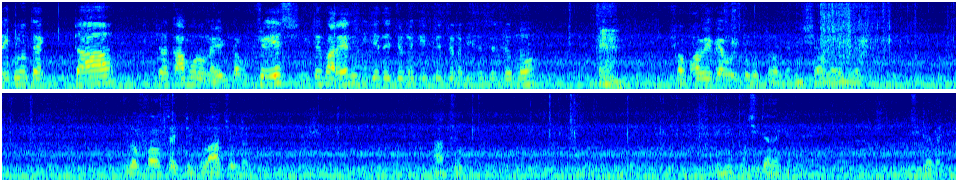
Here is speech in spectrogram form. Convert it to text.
শাড়িগুলোতে একটা একটা কাপড়ও নাই, একদম ফ্রেশ নিতে পারেন, নিজেদের জন্য গিফটের জন্য বিজনেসের জন্য। সবভাবে ব্যবহৃত করতে পারবেন ইনশাআল্লাহ, এগুলো এগুলো দেখেন। দেখেন,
